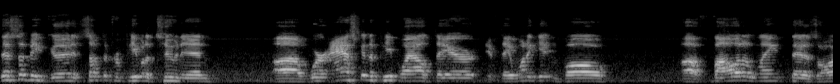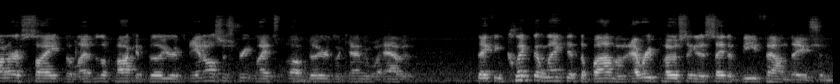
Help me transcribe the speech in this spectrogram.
this will be good. It's something for people to tune in. Uh, we're asking the people out there if they want to get involved. Uh, follow the link that is on our site, the Legends of the Pocket Billiards, and also Streetlights uh, Billiards Academy will have it. They can click the link at the bottom of every posting to say the V Foundation.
